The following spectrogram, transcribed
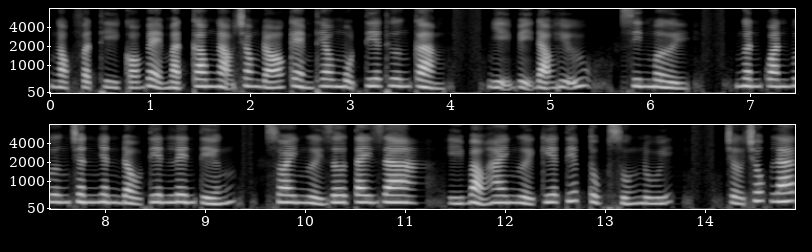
ngọc Phật thì có vẻ mặt cao ngạo trong đó kèm theo một tia thương cảm. Nhị vị đạo hữu, xin mời. Ngân quan vương chân nhân đầu tiên lên tiếng, xoay người giơ tay ra, ý bảo hai người kia tiếp tục xuống núi. Chờ chốc lát,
